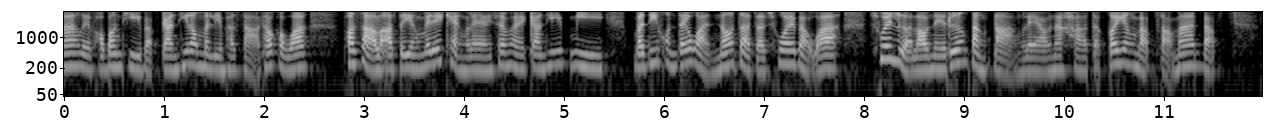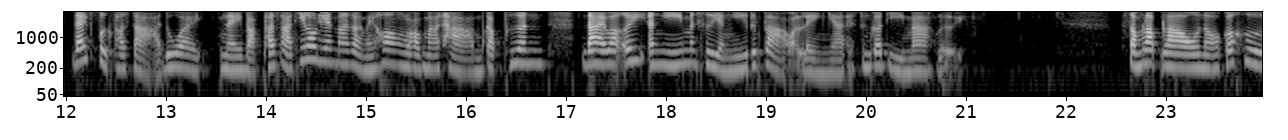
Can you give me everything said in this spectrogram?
มากเลยเพราะบางทีแบบการที่เรามาเรียนภาษาเท่ากับว่าภาษาเราอาจจะยังไม่ได้แข็งแรงใช่ไหมการที่มีบัดดี้คนไต้หวันนอกจากจะช่วยแบบว่าช่วยเหลือเราในเรื่องต่างๆแล้วนะคะ แต่ก็ยังแบบสามารถแบบ ได้ฝึกภาษาด้วยในแบบภาษาที่เราเรียนมาจากในห้องเรามาถามกับเพื่อนได้ว่า เอ้ย อันนี้มันคืออย่างนี้หรือเปล่าอะไรเงี้ยซึ่งก็ดีมากเลยสำหรับเราเนาะก็คือ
